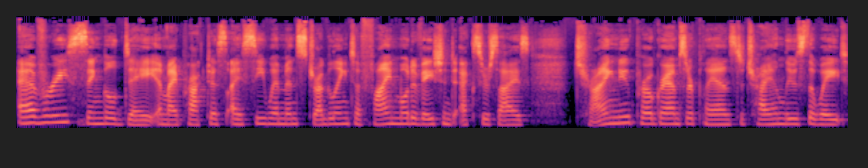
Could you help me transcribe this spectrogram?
Every single day in my practice, I see women struggling to find motivation to exercise, trying new programs or plans to try and lose the weight,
